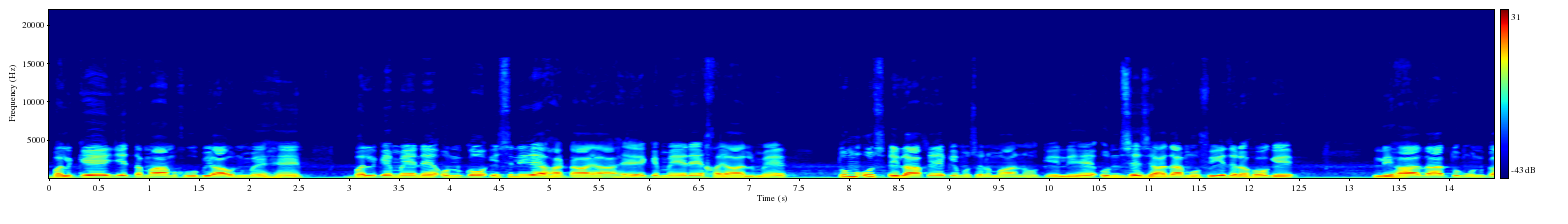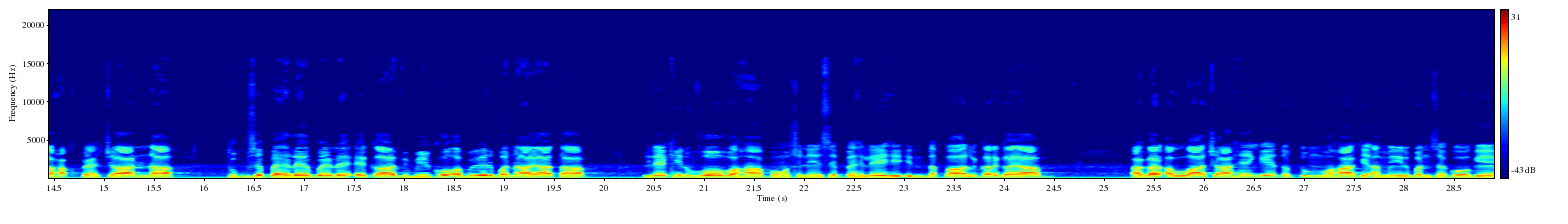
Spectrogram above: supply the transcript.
बल्कि ये तमाम खूबियाँ उनमें हैं। बल्कि मैंने उनको इसलिए हटाया है कि मेरे ख़्याल में तुम उस इलाके के मुसलमानों के लिए उनसे ज़्यादा मुफीद रहोगे। लिहाजा तुम उनका हक़ पहचानना तुमसे पहले मैंने एक आदमी को अमीर बनाया था। लेकिन वो वहाँ पहुँचने से पहले ही इंतकाल कर गया। अगर अल्लाह चाहेंगे तो तुम वहाँ के अमीर बन सकोगे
